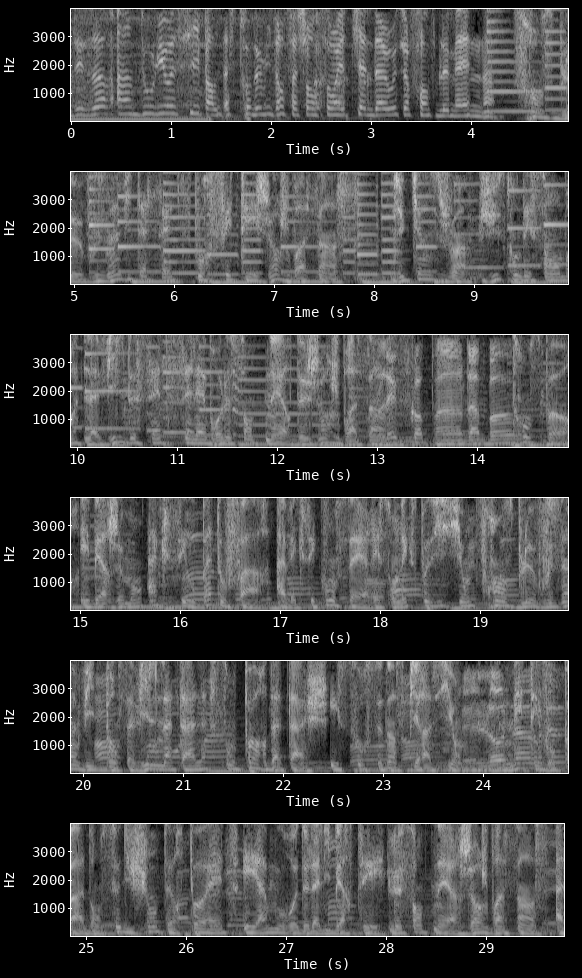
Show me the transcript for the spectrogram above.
Des heures hindoues. Lui aussi parle d'astronomie dans sa chanson Étienne Dao sur France Bleu Maine. France Bleu vous invite à Sète pour fêter Georges Brassens. Du 15 juin jusqu'en décembre, la ville de Sète célèbre le centenaire de Georges Brassens. Les copains d'abord. Transport, hébergement, accès au bateau phare. Avec ses concerts et son exposition, France Bleu vous invite dans sa ville natale, son port d'attache et source d'inspiration. Mettez vos pas dans ceux du chanteur poète et amoureux de la liberté. Le centenaire Georges Brassens à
